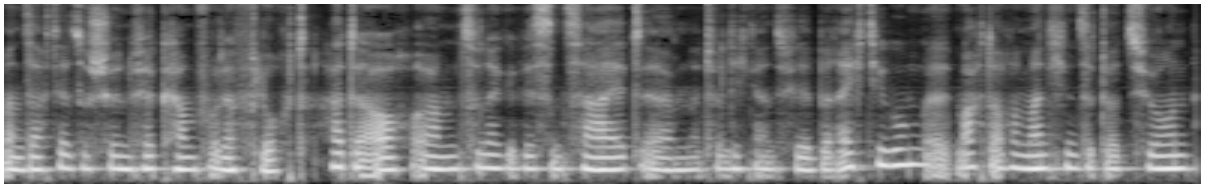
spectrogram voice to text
man sagt ja so schön für Kampf oder Flucht. Hatte auch ähm, zu einer gewissen Zeit ähm, natürlich ganz viel Berechtigung, äh, macht auch in manchen Situationen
